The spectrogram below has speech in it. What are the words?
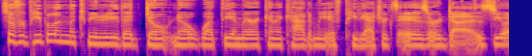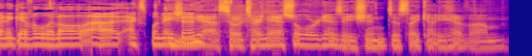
So, for people in the community that don't know what the American Academy of Pediatrics is or does, do you want to give a little uh, explanation? Yeah, so it's our national organization, just like how you have um,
